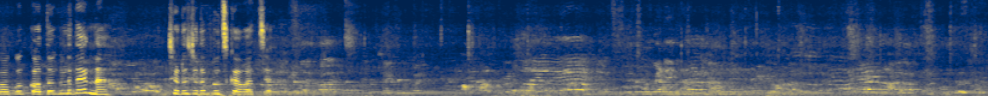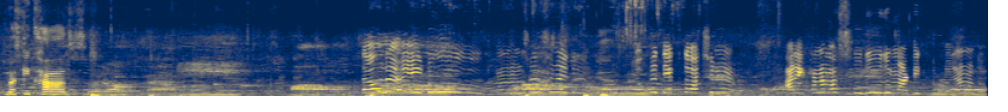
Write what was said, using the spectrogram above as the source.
কত- কতগুলো দেন না? ছোট ছোট ফুচকা বাচ্চা। বাকি খাওয়া তাহলে এইটুকু চোখে দেখতে পাচ্ছি না। আর এখানে আমার শুধু শুধু মাটি খুললো জানো তো।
